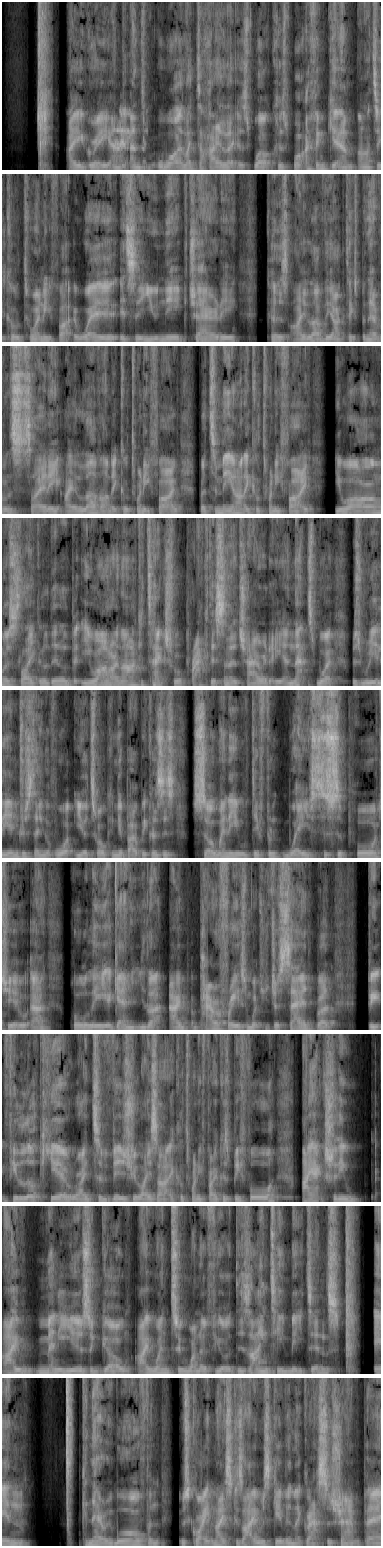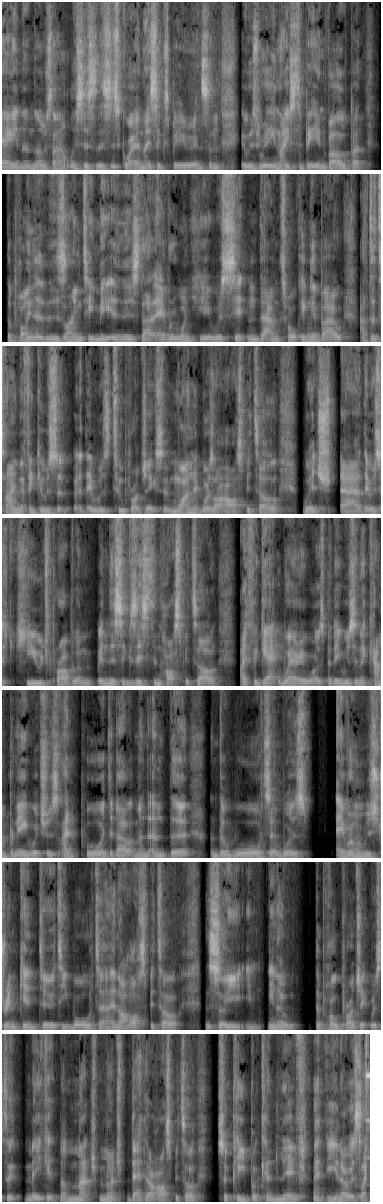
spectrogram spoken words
I agree, and and what I like to highlight as well, because what I think um, Article Twenty Five, where it's a unique charity, because I love the Architects Benevolent Society, I love Article Twenty Five, but to me, Article Twenty Five, you are almost like a little bit, you are an architectural practice and a charity, and that's what was really interesting of what you're talking about, because there's so many different ways to support you. Uh, Hoare Lea, again, you, I'm paraphrasing what you just said, but if you look here, right, to visualize Article 25, because before I actually, I many years ago, I went to one of your design team meetings in Canary Wharf, and it was quite nice because I was given a glass of champagne, and I was like, "Oh, this is this is quite a nice experience," and it was really nice to be involved. But the point of the design team meeting is that everyone here was sitting down talking about. At the time, I think it was there was two projects, and one was a hospital, which uh, there was a huge problem in this existing hospital. I forget where it was, but it was in a company which was had poor development, and the the water was everyone was drinking dirty water in a hospital, and so you you know the whole project was to make it a much much better hospital so people can live. you know, it's like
